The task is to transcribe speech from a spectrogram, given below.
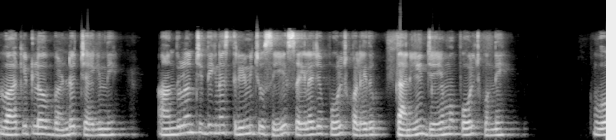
వాకిట్లో బండొచ్చాగింది. అందులోంచి దిగిన స్త్రీని చూసి శైలజ పోల్చుకోలేదు. కానీ జయమ్మ పోల్చుకుంది. ఓ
